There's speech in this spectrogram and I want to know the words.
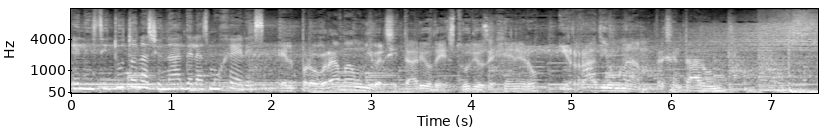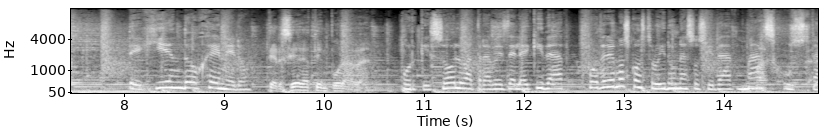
El Instituto Nacional de las Mujeres, el Programa Universitario de Estudios de Género y Radio UNAM presentaron Tejiendo Género. Tercera temporada. Porque solo a través de la equidad podremos construir una sociedad más, justa.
